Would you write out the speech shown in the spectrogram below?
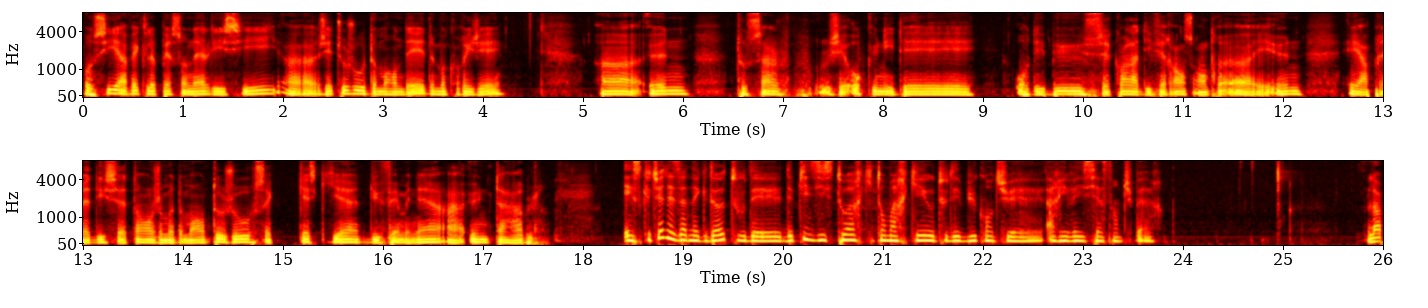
Aussi avec le personnel ici, euh, j'ai toujours demandé de me corriger. Un, une, tout ça, j'ai aucune idée au début, c'est quoi la différence entre un et une. Et après 17 ans, je me demande toujours, c'est qu'est-ce qu'il y a du féminin à une table? Est-ce que tu as des anecdotes ou des, des petites histoires qui t'ont marqué au tout début quand tu es arrivé ici à Saint-Hubert? La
